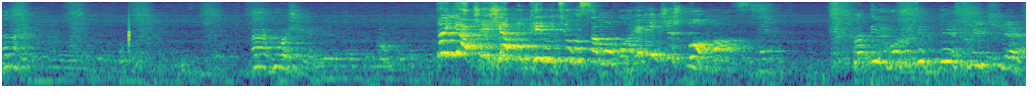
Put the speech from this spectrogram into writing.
На! На гроші! Та як же ж я покину цього самоваря? Він же ж погасне. А ти його розсипни швидше!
